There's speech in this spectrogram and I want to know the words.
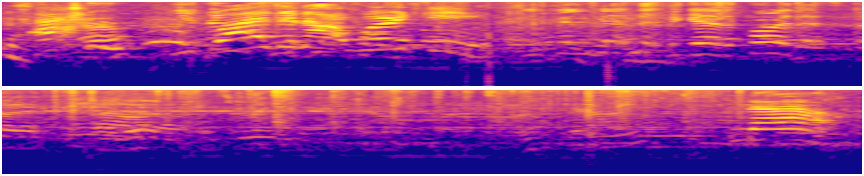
Why is it not working? you've been getting it together for this, but you know. Now.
